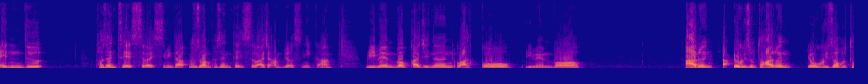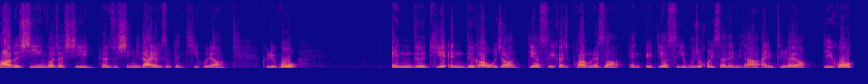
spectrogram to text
AND S가 있습니다. 우선 퍼센트 S 아직 안 배웠으니까. remember까지는 왔고, remember R은 아, 여기서부터 R은 여기서부터 R은 C인 거죠. C 변수 C입니다. 여기서부터는 D고요. 그리고 and 뒤에 and가 오죠. 띄어쓰기까지 포함을 해서 띄어쓰기 무조건 있어야 됩니다. 아니면 틀려요. 띄고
